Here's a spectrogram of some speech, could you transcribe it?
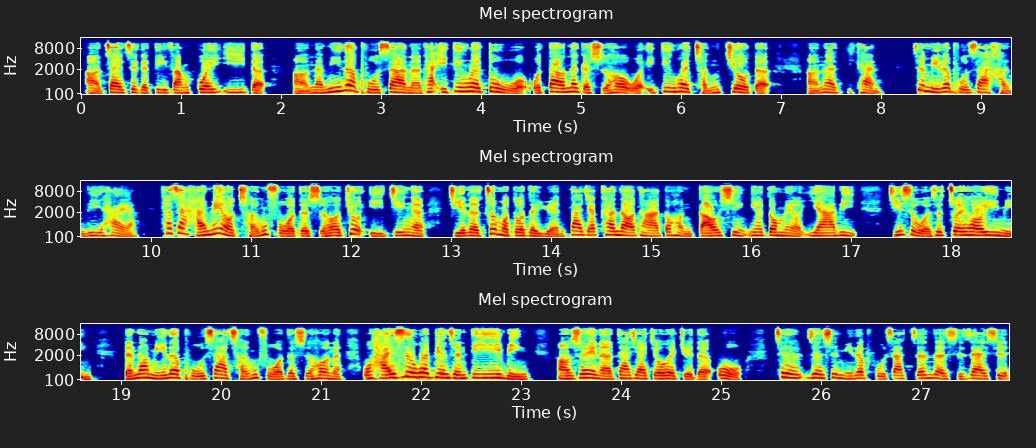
啊在这个地方皈依的啊，那弥勒菩萨呢，他一定会度我，我到那个时候我一定会成就的啊。那你看。这弥勒菩萨很厉害啊！他在还没有成佛的时候就已经啊结了这么多的缘，大家看到他都很高兴，因为都没有压力。即使我是最后一名，等到弥勒菩萨成佛的时候呢，我还是会变成第一名啊！所以呢，大家就会觉得哦，这认识弥勒菩萨真的实在是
